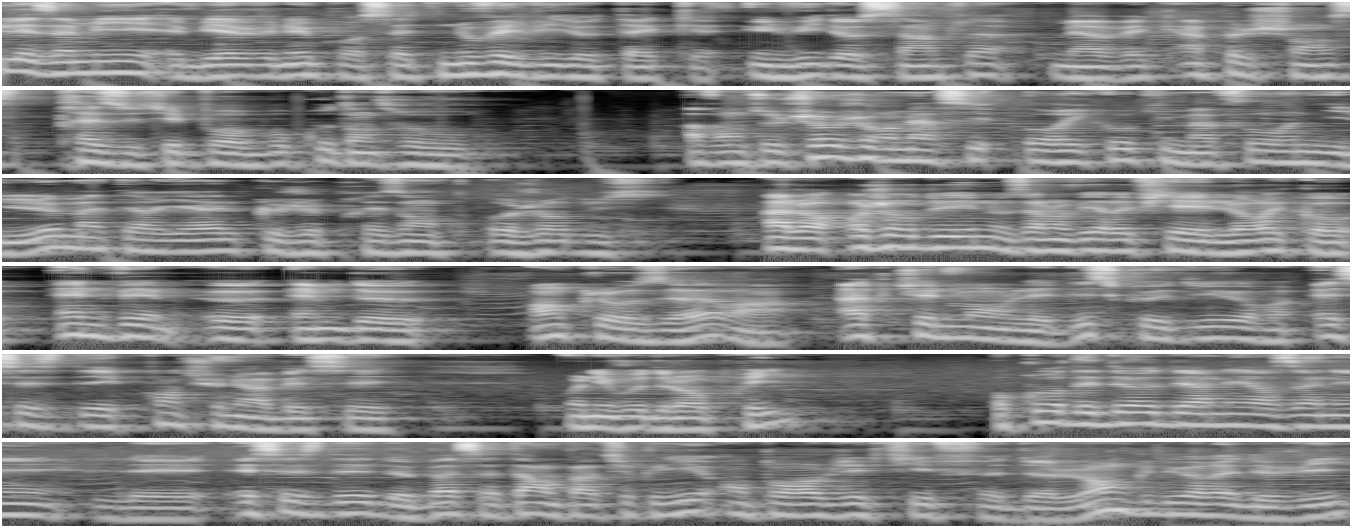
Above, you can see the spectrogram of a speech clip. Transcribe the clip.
les amis et bienvenue pour cette nouvelle vidéo tech, une vidéo simple mais avec un peu de chance, très utile pour beaucoup d'entre vous. Avant toute chose, je remercie Orico qui m'a fourni le matériel que je présente aujourd'hui. Alors aujourd'hui, nous allons vérifier l'Orico NVMe M2 Encloser. Actuellement, les disques durs SSD continuent à baisser au niveau de leur prix. Au cours des deux dernières années, les SSD de basse en particulier ont pour objectif de longue durée de vie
